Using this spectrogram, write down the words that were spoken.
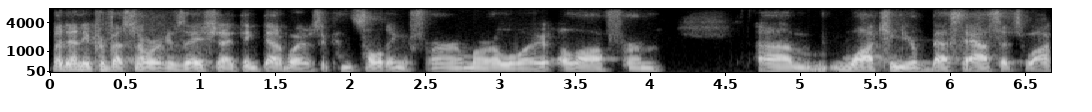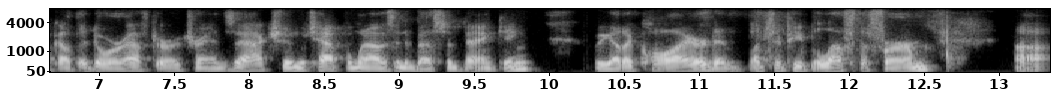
but any professional organization, I think that whether it's a consulting firm or a, lawyer, a law firm, um, watching your best assets walk out the door after a transaction, which happened when I was in investment banking. We got acquired and a bunch of people left the firm. Uh,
